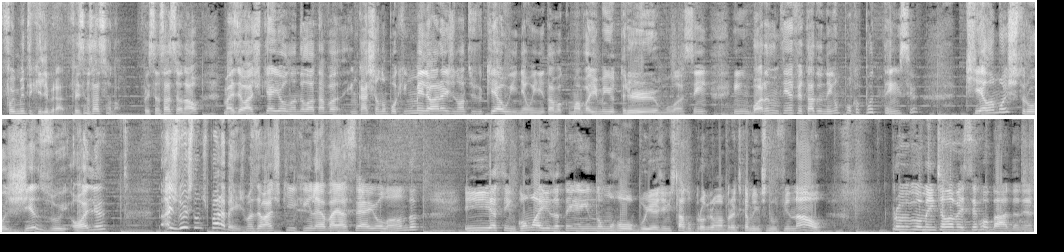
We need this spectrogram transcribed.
Foi muito equilibrado. Foi sensacional. Foi sensacional, mas eu acho que a Yolanda ela tava encaixando um pouquinho melhor as notas do que a Winnie. A Winnie tava com uma voz meio trêmula, assim, embora não tenha afetado nem um pouco a potência que ela mostrou. Jesus, olha, as duas estão de parabéns, mas eu acho que quem leva essa é a Yolanda. E assim, como a Isa tem ainda um roubo e a gente tá com o programa praticamente no final, provavelmente ela vai ser roubada, né?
